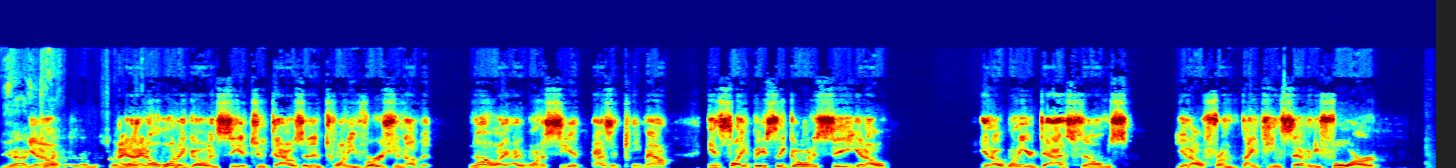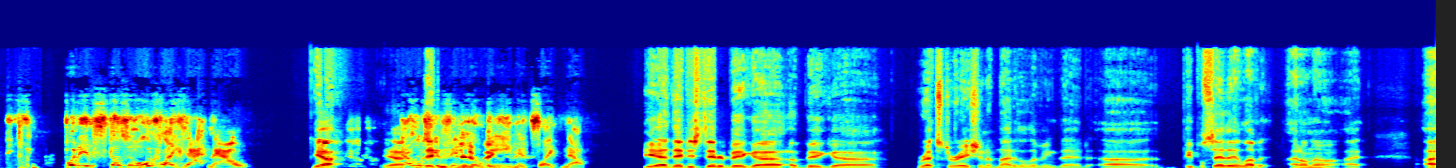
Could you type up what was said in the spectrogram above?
yeah, you know, exactly. Same I. I don't want to go and see a 2020 version of it. No, I, I want to see it as it came out. It's like basically going to see, you know, you know, one of your dad's films, you know, from 1974, but it doesn't look like that now. Yeah, yeah. now it looks They like a video big- game. It's like no. Yeah, they just did a big uh a big uh restoration of Night of the Living Dead. Uh people say they love it. I don't know. I I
